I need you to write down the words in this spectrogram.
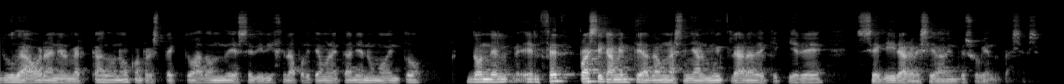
duda ahora en el mercado, ¿no? Con respecto a dónde se dirige la política monetaria en un momento donde el, Fed básicamente ha dado una señal muy clara de que quiere seguir agresivamente subiendo tasas.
